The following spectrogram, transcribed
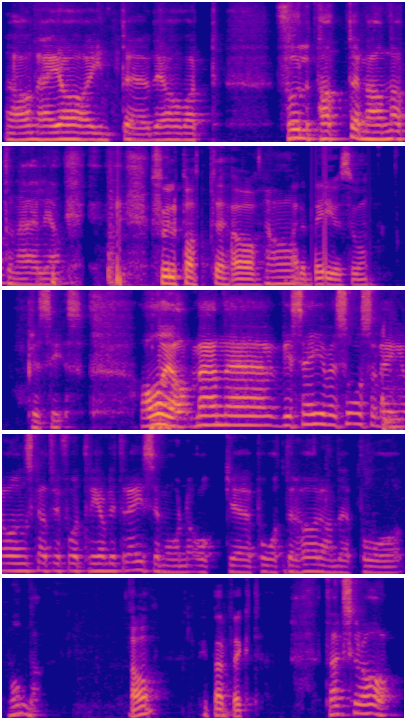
Ja, nej, jag har inte. Det har varit full patte med annat den här helgen. full patte, ja. ja. Det blir ju så. Precis. Ja, ja, men eh, vi säger väl så så länge och önskar att vi får ett trevligt race imorgon och eh, på återhörande på måndag. Ja, perfekt. Tack ska du ha.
